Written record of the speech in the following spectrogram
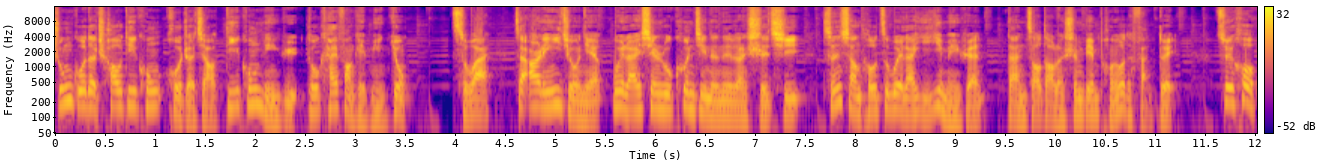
中国的超低空或者叫低空领域都开放给民用。此外，在二零一九年未来陷入困境的那段时期，曾想投资未来一亿美元，但遭到了身边朋友的反对，最后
